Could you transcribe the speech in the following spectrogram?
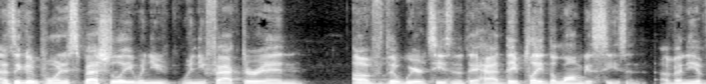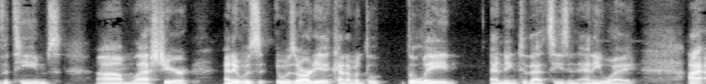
That's a good point, especially when you when you factor in of the weird season that they had, they played the longest season of any of the teams um, last year, and it was it was already a kind of a de- delayed ending to that season anyway. I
